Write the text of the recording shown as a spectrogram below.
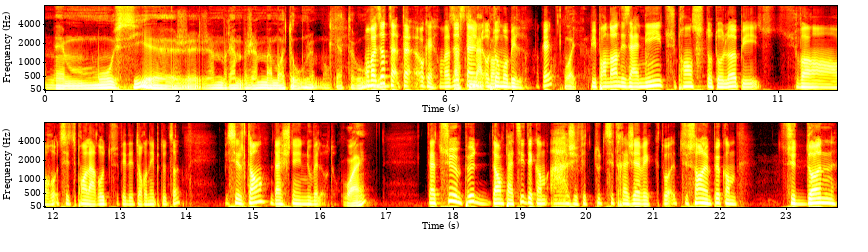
Mais moi aussi, euh, j'aime, vraiment- j'aime ma moto, j'aime mon 4 roues. On va dire, t'as- t'as- OK, on va dire que t'as qu'il une automobile, OK? Oui. Puis pendant des années, tu prends cette auto-là, puis tu vas en route. Si tu prends la route, tu fais des tournées, puis tout ça. Puis c'est le temps d'acheter une nouvelle auto. Ouais. T'as-tu un peu d'empathie? T'es comme, ah, j'ai fait tous ces trajets avec toi. Tu sens un peu comme, tu donnes,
